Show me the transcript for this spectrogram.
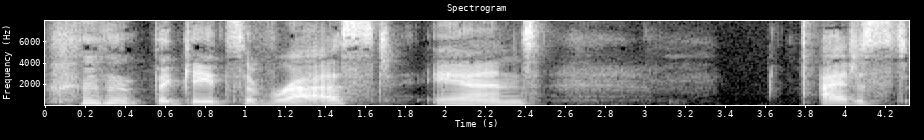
the gates of rest. And I just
